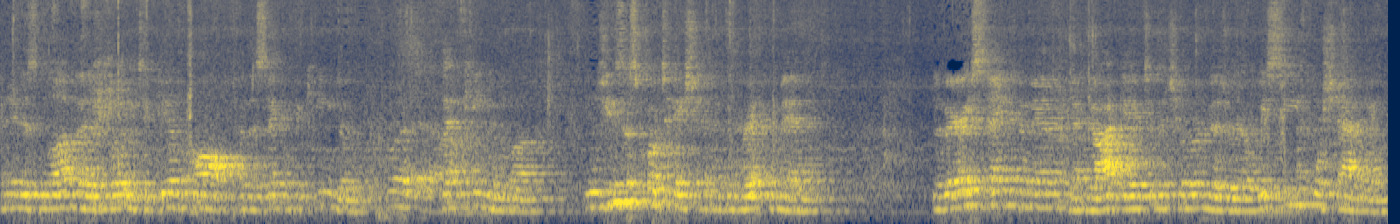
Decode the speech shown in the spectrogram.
And it is love that is willing to give all for the sake of the kingdom. That kingdom love. In Jesus' quotation of the Great Commandment, the very same commandment that God gave to the children of Israel, we see foreshadowing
